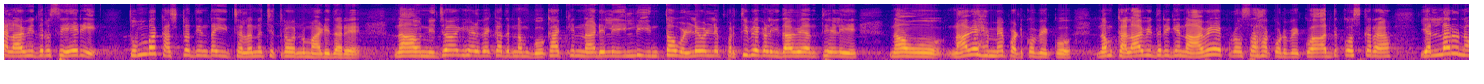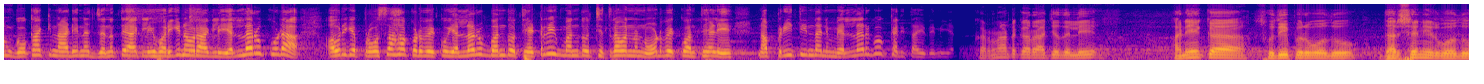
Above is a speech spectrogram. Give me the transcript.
ಕಲಾವಿದರು ಸೇರಿ ತುಂಬ ಕಷ್ಟದಿಂದ ಈ ಚಲನಚಿತ್ರವನ್ನು ಮಾಡಿದ್ದಾರೆ. ನಾವು ನಿಜವಾಗಿ ಹೇಳಬೇಕಾದ್ರೆ, ನಮ್ಮ ಗೋಕಾಕಿನ ನಾಡಲ್ಲಿ ಇಲ್ಲಿ ಇಂಥ ಒಳ್ಳೆ ಒಳ್ಳೆ ಪ್ರತಿಭೆಗಳು ಇದ್ದಾವೆ ಅಂಥೇಳಿ ನಾವು ನಾವೇ ಹೆಮ್ಮೆ ಪಡ್ಕೋಬೇಕು ನಮ್ಮ ಕಲಾವಿದರಿಗೆ ನಾವೇ ಪ್ರೋತ್ಸಾಹ ಕೊಡಬೇಕು. ಅದಕ್ಕೋಸ್ಕರ ಎಲ್ಲರೂ ನಮ್ಮ ಗೋಕಾಕಿ ನಾಡಿನ ಜನತೆ ಆಗಲಿ, ಹೊರಗಿನವರಾಗಲಿ, ಎಲ್ಲರೂ ಕೂಡ ಅವರಿಗೆ ಪ್ರೋತ್ಸಾಹ ಕೊಡಬೇಕು. ಎಲ್ಲರೂ ಬಂದು ಥಿಯೇಟ್ರಿಗೆ ಬಂದು ಚಿತ್ರವನ್ನು ನೋಡಬೇಕು ಅಂಥೇಳಿ ನಾ ಪ್ರೀತಿಯಿಂದ ನಿಮ್ಮೆಲ್ಲರಿಗೂ ಕರಿತಾ ಇದ್ದೀನಿ. ಕರ್ನಾಟಕ ರಾಜ್ಯದಲ್ಲಿ ಅನೇಕ ಸುದೀಪ್ ಇರ್ಬೋದು, ದರ್ಶನ್ ಇರ್ಬೋದು,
